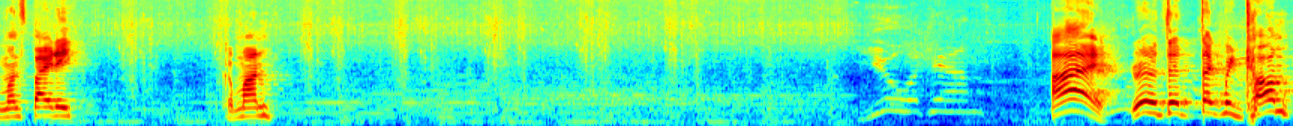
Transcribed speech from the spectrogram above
Come on, Spidey. Come on. You again? Hey, you really didn't think we'd come?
